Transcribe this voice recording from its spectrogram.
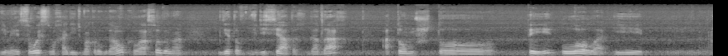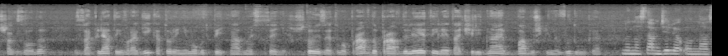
имеют свойство ходить вокруг да около, особенно где-то в десятых годах о том, что ты, Лола и Шахзода – заклятые враги, которые не могут петь на одной сцене. Что из этого правда? Правда ли это? Или это очередная бабушкина выдумка? Ну, на самом деле у нас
